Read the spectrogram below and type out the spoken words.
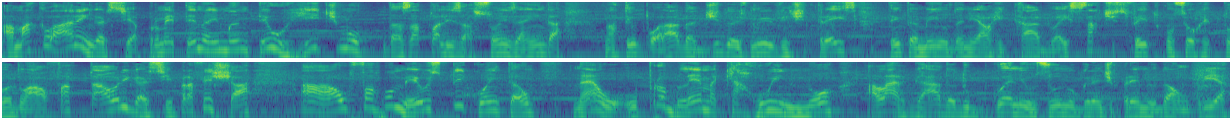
a McLaren, Garcia, prometendo aí manter o ritmo das atualizações ainda na temporada de 2023. Tem também o Daniel Ricardo aí satisfeito com seu retorno à Alpha Tauri, Garcia, para fechar, a Alfa Romeo explicou então, né, o, o, problema que arruinou a largada do Guan Yu Zhu no Grande Prêmio da Hungria,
